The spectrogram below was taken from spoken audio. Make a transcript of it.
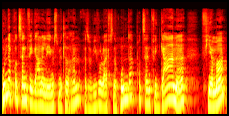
100% vegane Lebensmittel an. Also Vivo Life ist eine 100% vegane Firma.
